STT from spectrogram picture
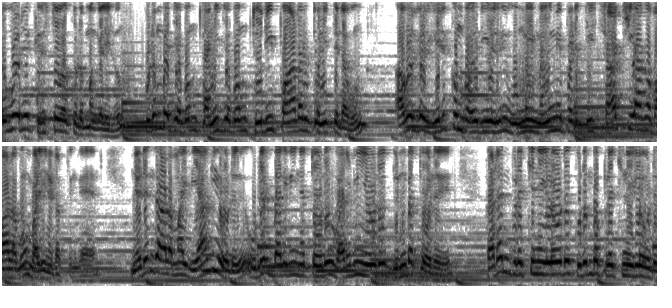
ஒவ்வொரு கிறிஸ்தவ குடும்பங்களிலும் குடும்ப ஜெபம் தனி ஜெபம் துதி பாடல் துணித்திடவும் அவர்கள் இருக்கும் பகுதிகளில் உண்மை மகிமைப்படுத்தி சாட்சியாக வாழவும் வழி நடத்துங்க. நெடுங்காலமாய் வியாதியோடு உடல் பலவீனத்தோடு வறுமையோடு துன்பத்தோடு கடன் பிரச்சனைகளோடு குடும்ப பிரச்சனைகளோடு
